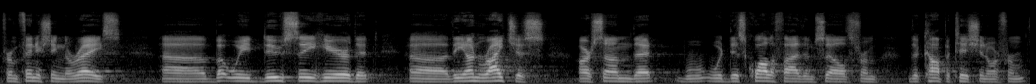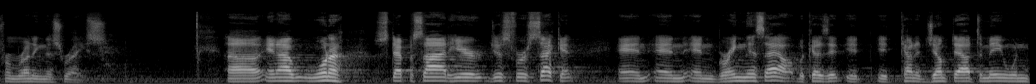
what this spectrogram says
from finishing the race. Uh, but we do see here that uh, the unrighteous are some that w- would disqualify themselves from the competition or from, from running this race. Uh, and I want to step aside here just for a second and, and, and bring this out because it, it, it kind of jumped out to me when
